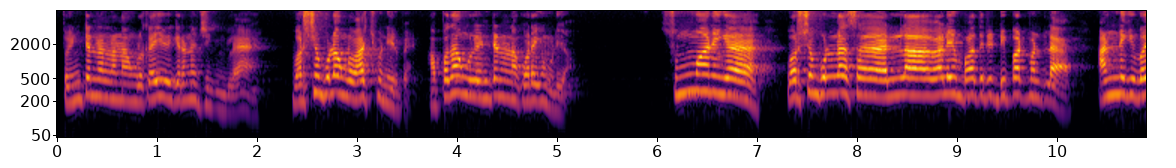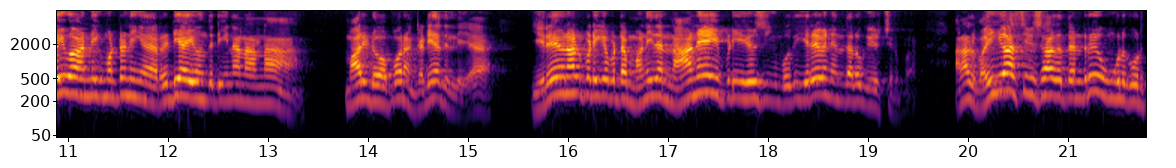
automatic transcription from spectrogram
இப்போ இன்டர்னலில் நான் உங்களை கை வைக்கிறேன்னு வச்சுக்கிங்களேன். வருஷம் ஃபுல்லாக உங்களை வாட்ச் பண்ணியிருப்பேன். அப்போ தான் உங்களை இன்டர்னல் நான் குறைக்க முடியும். சும்மா நீங்கள் வருஷம் ஃபுல்லாக ச எல்லா வேலையும் பார்த்துட்டு டிபார்ட்மெண்ட்டில் அன்னைக்கு வைவா அன்னைக்கு மட்டும் நீங்கள் ரெடி ஆகி வந்துட்டீங்கன்னா நான் மாறிடுவா போகிறேன் கிடையாது இல்லையா? இறைவனால் படைக்கப்பட்ட மனிதன் நானே இப்படி யோசிக்கும் போது இறைவன் எந்த அளவுக்கு யோசிச்சிருப்பார்? ஆனால் வைகாசி விசாகத்தன்று உங்களுக்கு ஒரு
